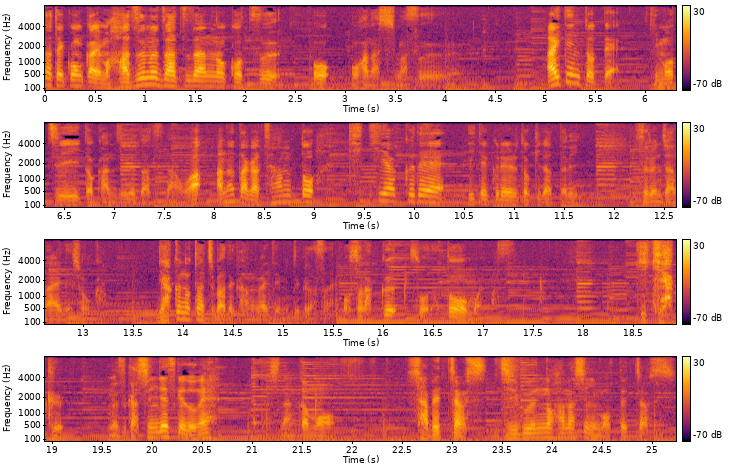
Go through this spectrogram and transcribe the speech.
さて今回も弾む雑談のコツをお話しします。相手にとって気持ちいいと感じる雑談はあなたがちゃんと聞き役でいてくれる時だったりするんじゃないでしょうか。逆の立場で考えてみてください。おそらくそうだと思います。聞き役難しいんですけどね。私なんかもう喋っちゃうし自分の話に持ってっちゃうし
